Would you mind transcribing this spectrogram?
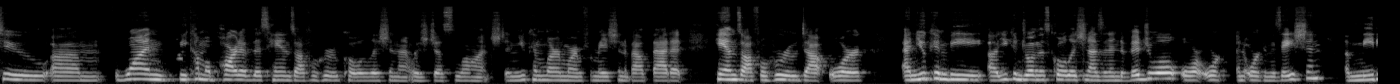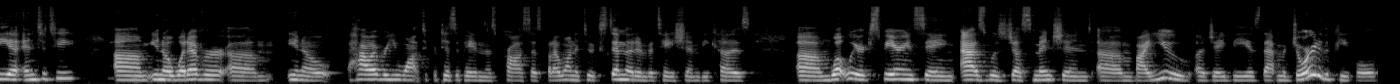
to um, one become a part of this Hands Off Uhuru coalition that was just launched, and you can learn more information about that at handsoffuhuru.org. And you can be uh, you can join this coalition as an individual or, or an organization, a media entity um, you know, whatever, um, you know, however you want to participate in this process. But I wanted to extend that invitation because um, what we're experiencing, as was just mentioned um, by you, uh, JB, is that majority of the people,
